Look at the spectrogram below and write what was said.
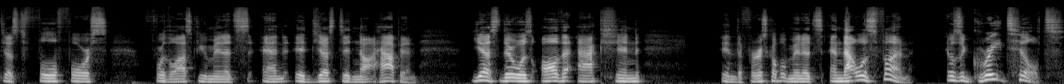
just full force for the last few minutes, and it just did not happen. Yes, there was all the action in the first couple minutes, and that was fun. It was a great tilt.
